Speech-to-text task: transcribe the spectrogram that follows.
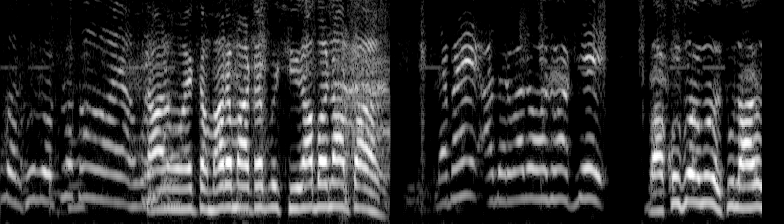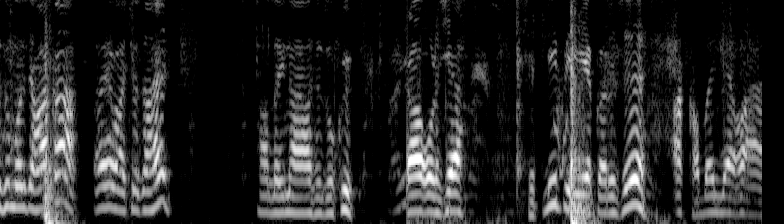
મરઘું રોટલો ખાવા આયા હોય. તાણ હોય તમારા માટે શીરા બનાવતા. લે ભાઈ આ દરવાજો વાંચ વાગજે વાકું છું અમે તું લાવ્યો છું મને હાકા અરે વાંચો સાહેબ આ લઈને આવ્યા છે જોક કા ઓળશ્યા કેટલી પેઢીએ કરે છે? આ ખબર લેવા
